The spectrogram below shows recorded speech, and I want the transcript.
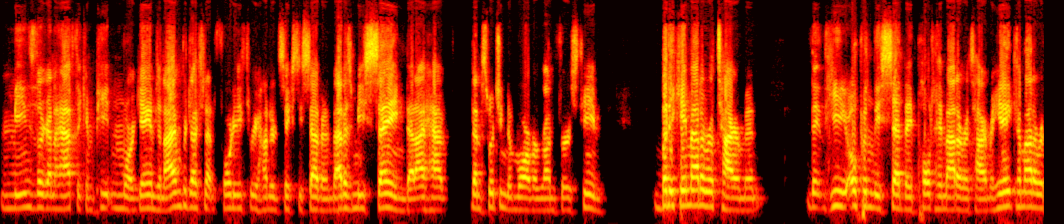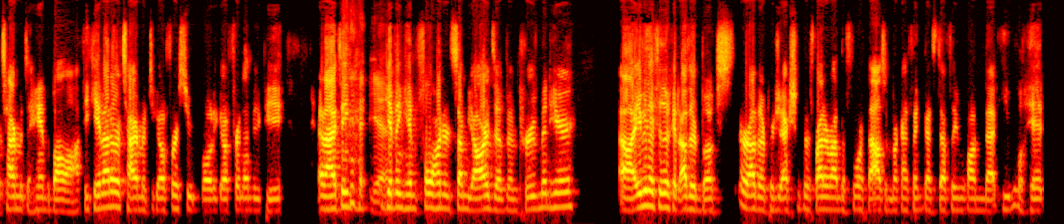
means they're going to have to compete in more games, and I'm projected at 4,367. That is me saying that I have them switching to more of a run first team. But he came out of retirement. They, he openly said they pulled him out of retirement. He didn't come out of retirement to hand the ball off. He came out of retirement to go for a Super Bowl, to go for an MVP. And I think yeah. giving him 400 some yards of improvement here, uh, even if you look at other books or other projections, it's right around the 4,000 mark. I think that's definitely one that he will hit.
